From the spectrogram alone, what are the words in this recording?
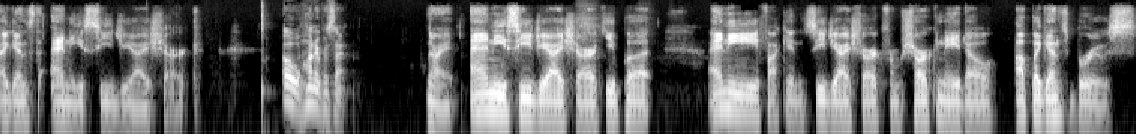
against any CGI shark. Oh, 100 percent. All right. Any CGI shark you put any fucking CGI shark from Sharknado up against Bruce,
